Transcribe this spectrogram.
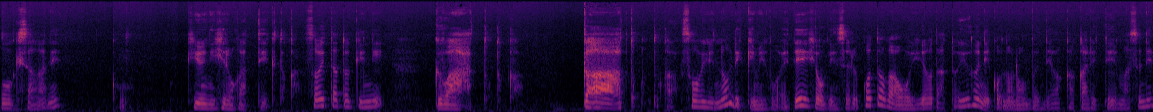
大きさがねこう急に広がっていくとか。そういった時にグワーッととかガーッとかそういうのを力み声で表現することが多いようだというふうにこの論文では書かれていますね。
